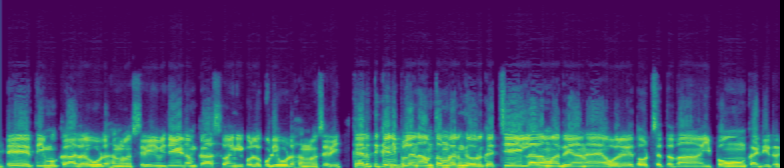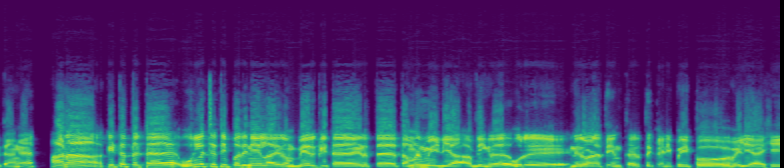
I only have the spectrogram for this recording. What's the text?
அப்படின்ட்டு திமுக ஆதரவு ஊடகங்களும் சரி விஜயிடம் காசு வாங்கி கொள்ளக்கூடிய ஊடகங்களும் சரி கருத்து கணிப்புல நாம் தமிழருங்க ஒரு கட்சியே இல்லாத மாதிரியான ஒரு தோற்றத்தை தான் இப்பவும் காட்டிட்டு இருக்காங்க. ஆனா கிட்டத்தட்ட ஒரு லட்சத்தி பதினேழாயிரம் பேர் கிட்ட எடுத்த தமிழ் மீடியா அப்படிங்கிற ஒரு நிறுவனத்தின் கருத்து கணிப்பு இப்போ வெளியாகி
